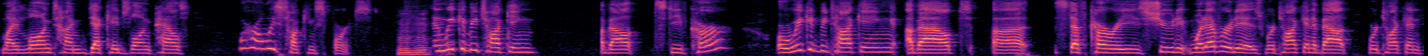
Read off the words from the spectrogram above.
my longtime, decades long pals, we're always talking sports. Mm-hmm. And we could be talking about Steve Kerr, or we could be talking about uh, Steph Curry's shooting, whatever it is. We're talking about, we're talking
